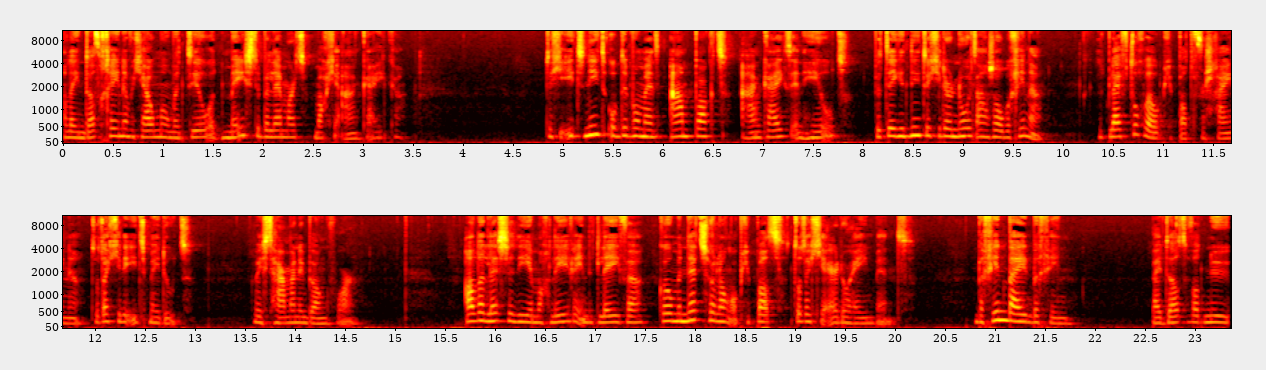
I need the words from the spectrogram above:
Alleen datgene wat jou momenteel het meeste belemmert, mag je aankijken. Dat je iets niet op dit moment aanpakt, aankijkt en hield, betekent niet dat je er nooit aan zal beginnen. Het blijft toch wel op je pad verschijnen, totdat je er iets mee doet. Wees daar maar niet bang voor. Alle lessen die je mag leren in het leven komen net zo lang op je pad totdat je er doorheen bent. Begin bij het begin, bij dat wat nu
